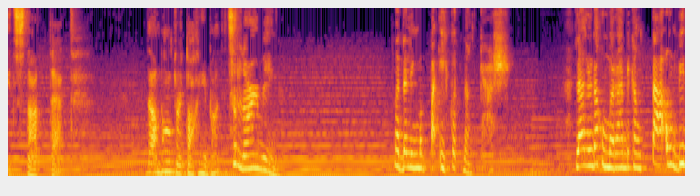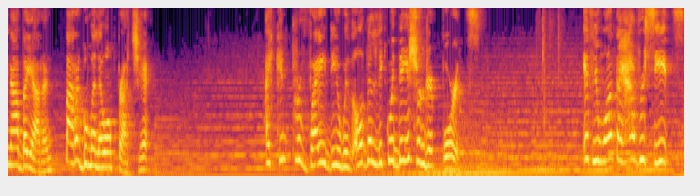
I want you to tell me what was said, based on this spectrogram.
It's not that. The amount we're talking about, it's alarming. madaling magpaikot ng cash. Lalo na kung marami kang taong binabayaran para gumalaw ang project. I can provide you with all the liquidation reports. If you want, I have receipts.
